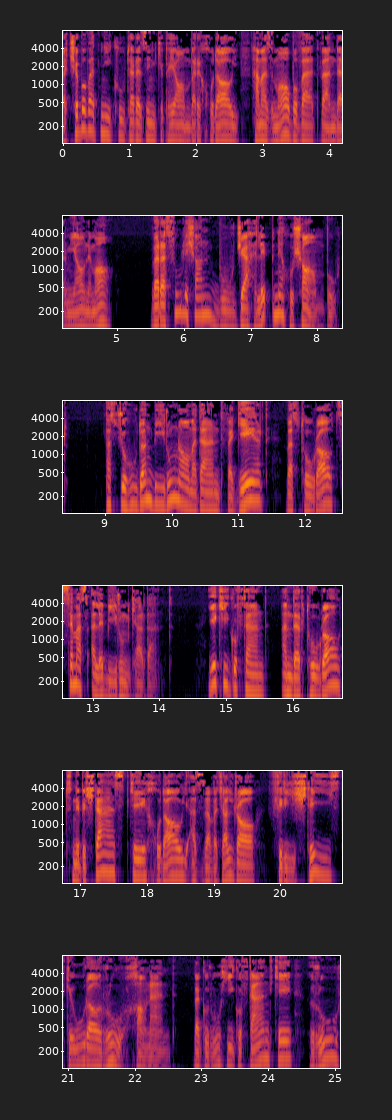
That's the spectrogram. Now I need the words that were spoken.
و چه بود نیکوتر از این که پیامبر خدای هم از ما بود و اندر میان ما و رسولشان بوجهل ابن هشام بود. پس جهودان بیرون آمدند و گرد و از تورات سه مسئله بیرون کردند. یکی گفتند اندر تورات نبشته است که خدای عزوجل را فریشته است که او را روح خوانند و گروهی گفتند که روح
